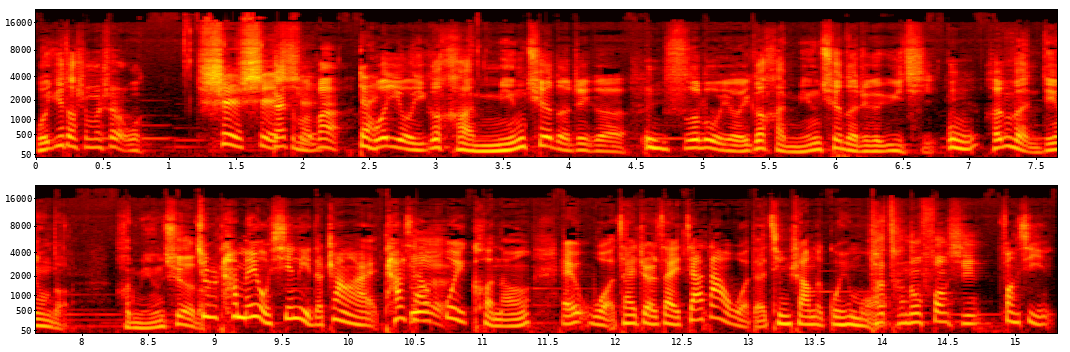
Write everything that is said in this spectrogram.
我遇到什么事儿，我是是是该怎么办？对。我有一个很明确的这个思路，有一个很明确的这个预期，嗯，很稳定的，很明确的，就是他没有心理的障碍，他才会可能哎，我在这儿再加大我的经商的规模，他才能放心。放心。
